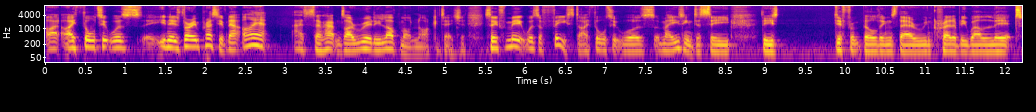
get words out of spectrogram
I, I, thought it was, you know, it's very impressive. Now, I as so happens, I really love modern architecture. So for me, it was a feast. I thought it was amazing to see these different buildings. They're incredibly well lit.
